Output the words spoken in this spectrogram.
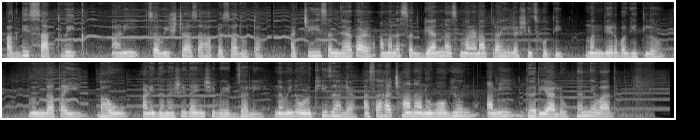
अगदी सात्विक आणि चविष्ट असा हा प्रसाद होता. आजची ही संध्याकाळ आम्हाला सगळ्यांना स्मरणात राहील अशीच होती. मंदिर बघितलं. वृंदाताई भाऊ आणि धनश्रीताईंची भेट झाली. नवीन ओळखी झाल्या. असा हा छान अनुभव घेऊन आम्ही घरी आलो. धन्यवाद.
